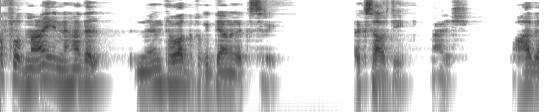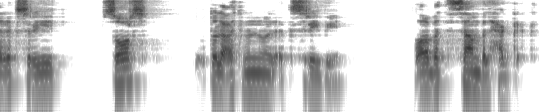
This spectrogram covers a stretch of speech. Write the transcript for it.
افرض معي إن هذا إن أنت واقف قدام ال X-ray XRD معلش وهذا الإكس 3 source وطلعت منه الإكس 3 بين. ضربت ال sample حقك.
